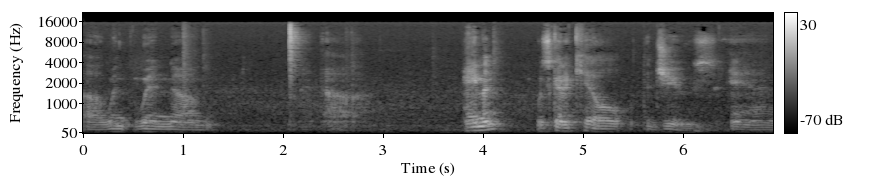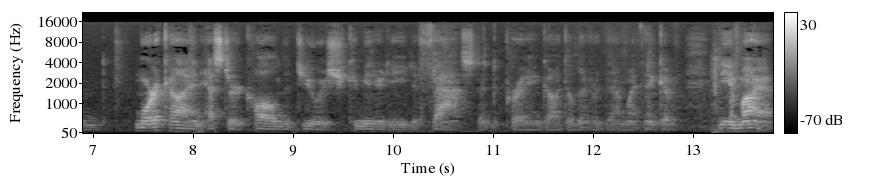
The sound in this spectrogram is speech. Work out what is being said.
uh, when when um, uh, Haman was going to kill the Jews, and Mordecai and Esther called the Jewish community to fast and to pray, and God delivered them. I think of Nehemiah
